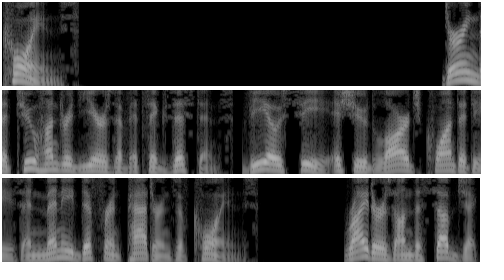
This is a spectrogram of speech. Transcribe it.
Coins During the 200 years of its existence, VOC issued large quantities and many different patterns of coins. Writers on the subject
